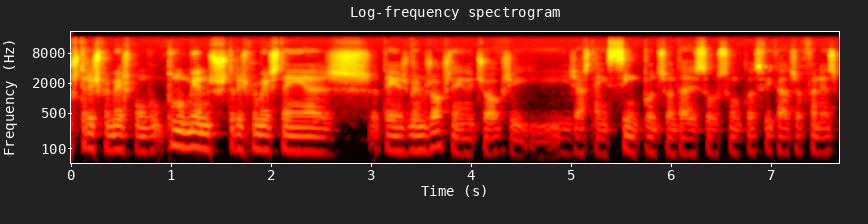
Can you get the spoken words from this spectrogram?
os três primeiros, pelo menos os três primeiros têm, as, têm os mesmos jogos, têm oito jogos e, e, já têm 5 pontos de vantagem sobre o segundo classificado, os refanenses.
